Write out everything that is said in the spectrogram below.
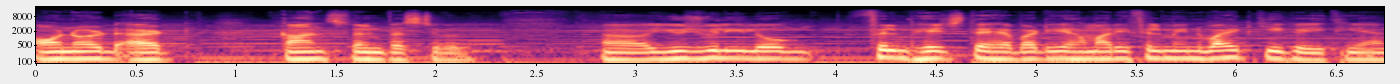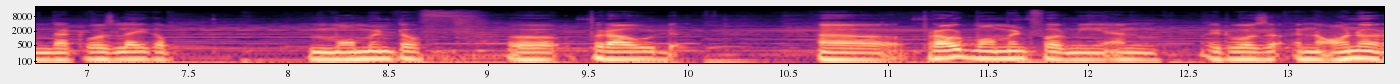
honoured at Cannes film festival usually लोग फ़िल्म भेजते हैं बट ये हमारी फ़िल्म इनवाइट की गई थी and that was like a moment of proud proud moment for me and it was an honour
